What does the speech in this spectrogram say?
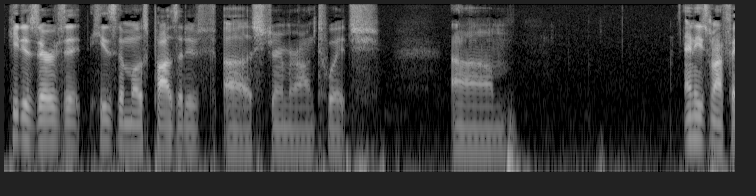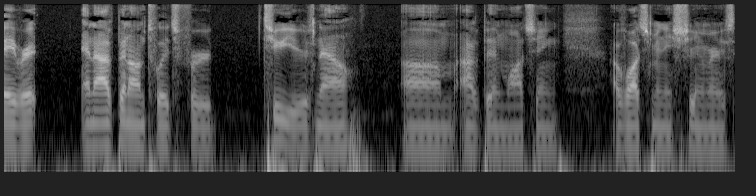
he deserves it. He's the most positive uh, streamer on Twitch. Um, and he's my favorite. And I've been on Twitch for two years now. Um, I've been watching, I've watched many streamers,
